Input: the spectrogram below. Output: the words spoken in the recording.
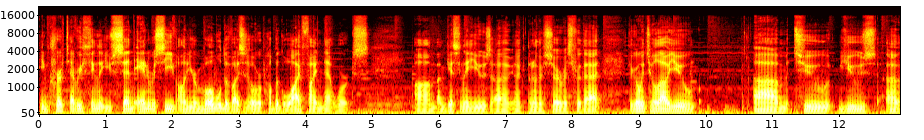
encrypt everything that you send and receive on your mobile devices over public Wi-Fi networks. Um, I'm guessing they use uh, another service for that. They're going to allow you um, to use uh,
